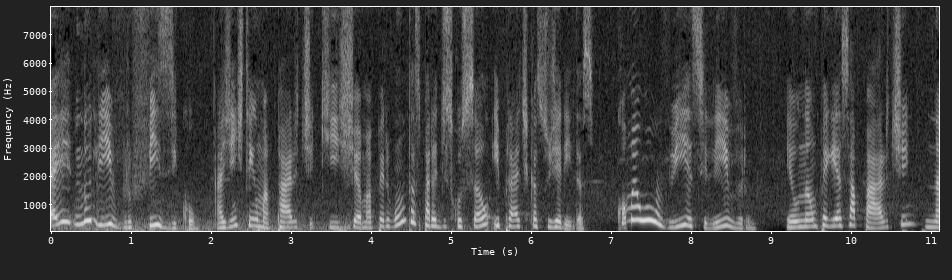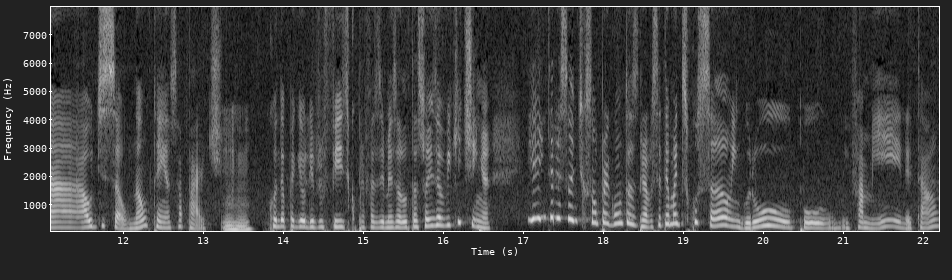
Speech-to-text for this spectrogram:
aí, no livro físico, a gente tem uma parte que chama Perguntas para Discussão e Práticas Sugeridas. Como eu ouvi esse livro, eu não peguei essa parte na audição, não tem essa parte. Uhum. Quando eu peguei o livro físico para fazer minhas anotações, eu vi que tinha. E é interessante que são perguntas para você ter uma discussão em grupo, em família e tal.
